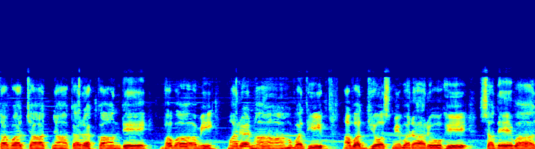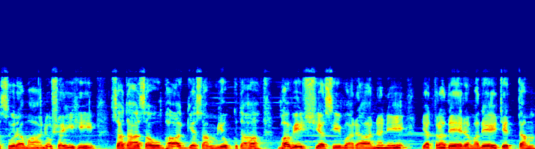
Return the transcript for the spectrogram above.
तव चाज्ञाकरः कान्ते भवामि मरणावधि। अवध्योऽस्मि वरारोहे सदेवासुरमानुषैः। सदा सौभाग्यसंयुक्ता भविष्यसि वरानने। यत्र देरमदे चित्तं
